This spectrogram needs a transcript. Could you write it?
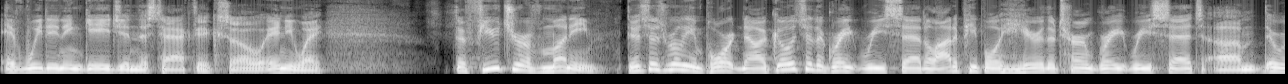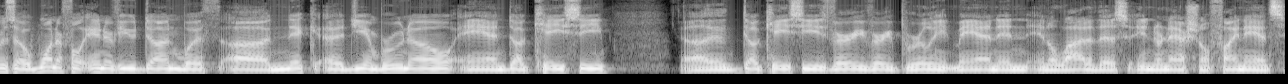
if we didn't engage in this tactic. So anyway, the future of money. This is really important. Now, it goes to the Great Reset. A lot of people hear the term Great Reset. Um, there was a wonderful interview done with uh, Nick uh, Giambruno and Doug Casey. Uh, Doug Casey is very, very brilliant man in, in a lot of this international finance.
